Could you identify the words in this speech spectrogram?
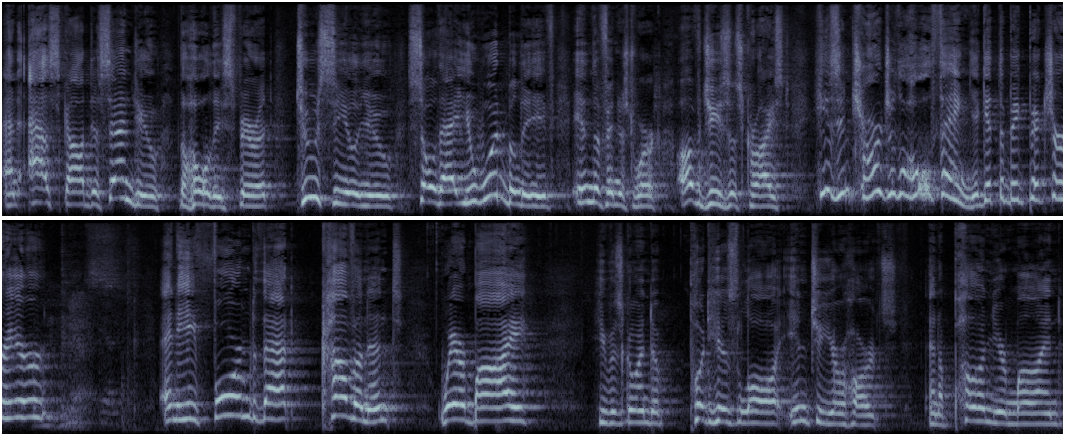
and asked God to send you the Holy Spirit to seal you so that you would believe in the finished work of Jesus Christ. He's in charge of the whole thing. You get the big picture here? And he formed that covenant whereby he was going to put his law into your hearts and upon your mind,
